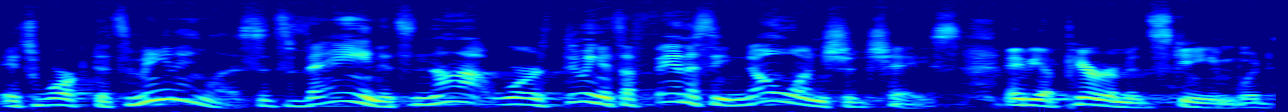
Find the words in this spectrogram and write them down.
It's work that's meaningless, it's vain, it's not worth doing, it's a fantasy no one should chase. Maybe a pyramid scheme would,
